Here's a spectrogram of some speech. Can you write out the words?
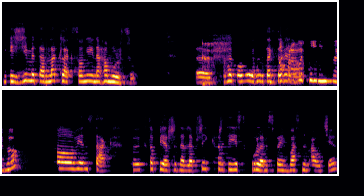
jeździmy tam na klaksonie i na hamulcu. E, trochę, tak, trochę, prawo silniejszego? No więc tak, kto pierwszy, ten lepszy i każdy jest królem w swoim własnym aucie.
